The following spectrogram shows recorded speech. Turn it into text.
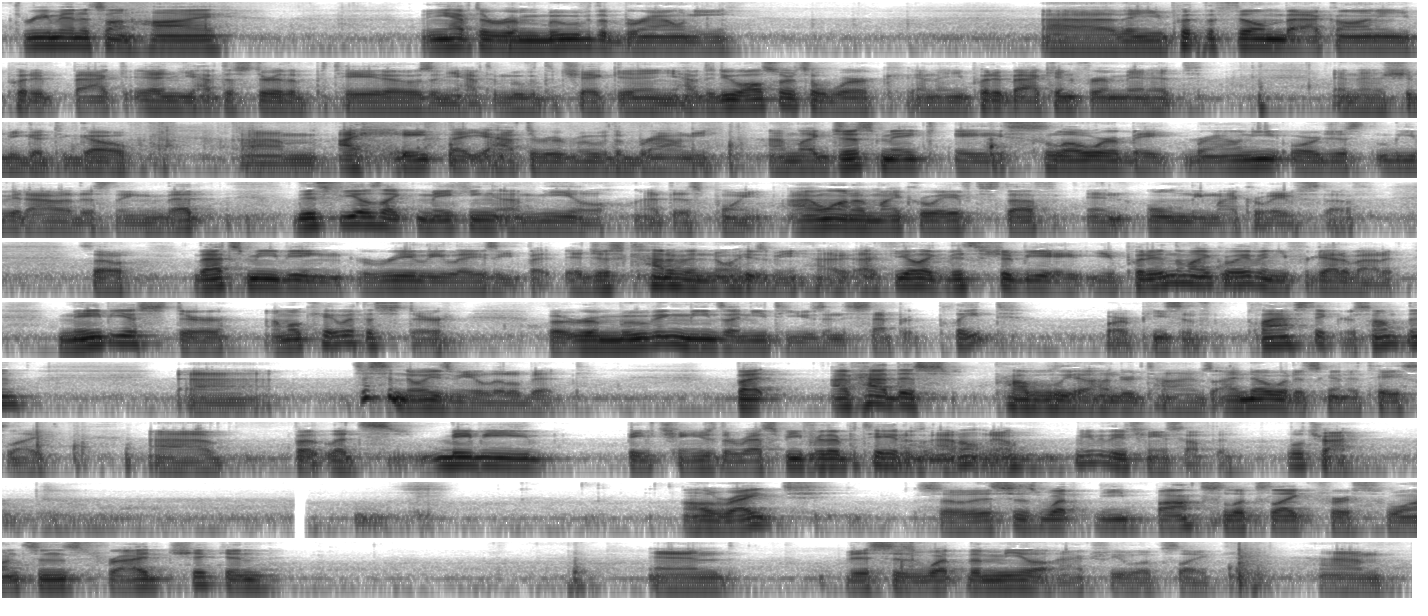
three minutes on high. Then you have to remove the brownie uh, then you put the film back on and you put it back and you have to stir the potatoes and you have to move the chicken and you have to do all sorts of work and then you put it back in for a minute and then it should be good to go. Um, I hate that you have to remove the brownie. I'm like, just make a slower baked brownie or just leave it out of this thing. That This feels like making a meal at this point. I want to microwave stuff and only microwave stuff. So that's me being really lazy, but it just kind of annoys me. I, I, feel like this should be a you put it in the microwave and you forget about it. Maybe a stir. I'm okay with a stir, but removing means I need to use a separate plate or a piece of plastic or something. Uh, just annoys me a little bit. But I've had this probably a hundred times. I know what it's going to taste like. Uh, but let's maybe they've changed the recipe for their potatoes. I don't know. Maybe they changed something. We'll try. All right, so this is what the box looks like for Swanson's fried chicken. And this is what the meal actually looks like. Um,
